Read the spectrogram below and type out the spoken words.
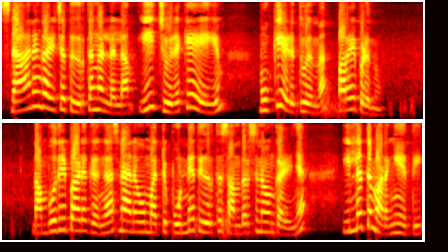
സ്നാനം കഴിച്ച തീർത്ഥങ്ങളിലെല്ലാം ഈ ചുരക്കയെയും മുക്കിയെടുത്തു എന്ന് പറയപ്പെടുന്നു. നമ്പൂതിരിപ്പാട് ഗംഗാസ്നാനവും മറ്റു പുണ്യതീർത്ഥ സന്ദർശനവും കഴിഞ്ഞ് ഇല്ലത്ത് മടങ്ങിയെത്തി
